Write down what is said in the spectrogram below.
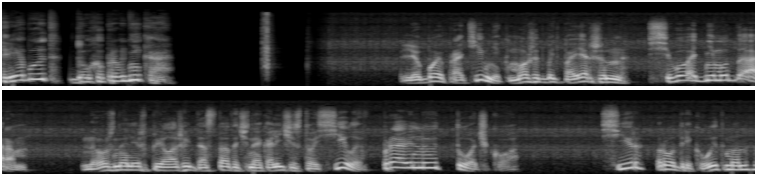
Требует духопроводника. Любой противник может быть повержен всего одним ударом. Нужно лишь приложить достаточное количество силы в правильную точку. Сир Родрик Уитман,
